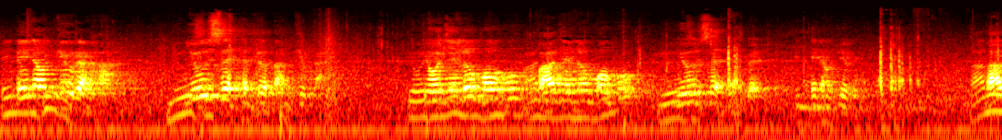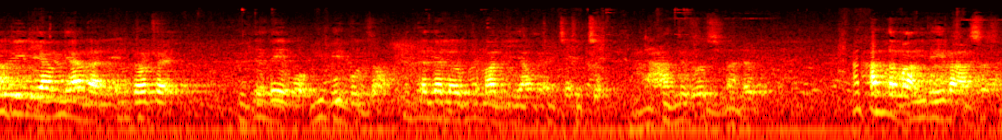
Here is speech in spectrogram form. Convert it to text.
အိမ်အောင်ပြုတ်တာဟာမျိုးဆက်အတွက်တာပြုတ်တာပြောခြင်းလို့မဟုတ်ဘူးပါခြင်းလို့မဟုတ်ဘူးမျိုးဆက်အတွက်အိမ်အောင်ပြုတ်သာလူတရားများတာနဲ့တော့ထွက်ဒီသေးဖို့ဒီပုဇောတကယ်လို့မတ်တရားနဲ့ချက်ချက်ဒါသူတို့စီမံလုပ်တယ်အတ္တမဒေဝဆိုတာ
